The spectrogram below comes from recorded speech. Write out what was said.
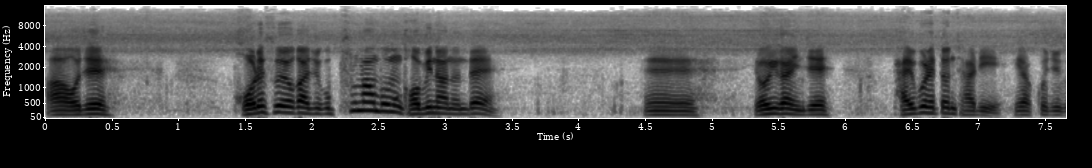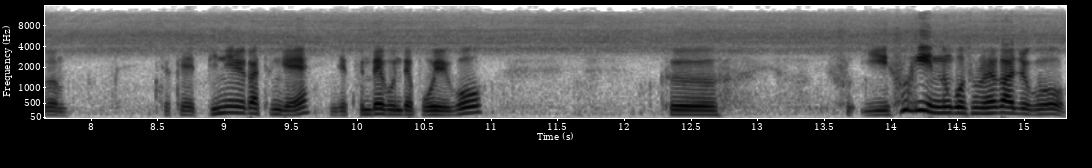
아 어제 벌에 쏘여가지고 풀만 보면 겁이 나는데 에, 여기가 이제 발굴했던 자리 그래갖고 지금 이렇게 비닐 같은 게 이제 군데군데 보이고 그 이 흙이 있는 곳으로 해가지고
